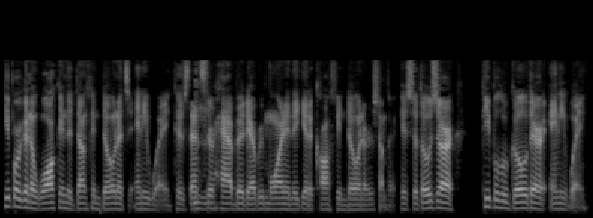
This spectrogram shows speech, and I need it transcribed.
People are going to walk into Dunkin' Donuts anyway because that's mm-hmm. their habit every morning. They get a coffee and donut or something. Okay, so those are people who go there anyway.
